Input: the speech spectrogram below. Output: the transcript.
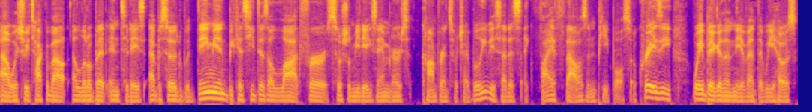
uh, which we talk about a little bit in today's episode with Demian because he does a lot for Social Media Examiners Conference, which I believe he said is like 5,000 people. So crazy, way bigger than the event that we host.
